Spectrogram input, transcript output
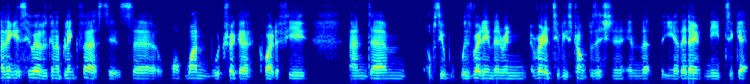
I think it's whoever's going to blink first. It's uh, one will trigger quite a few, and um, obviously with Reading, they're in a relatively strong position in that you know they don't need to get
